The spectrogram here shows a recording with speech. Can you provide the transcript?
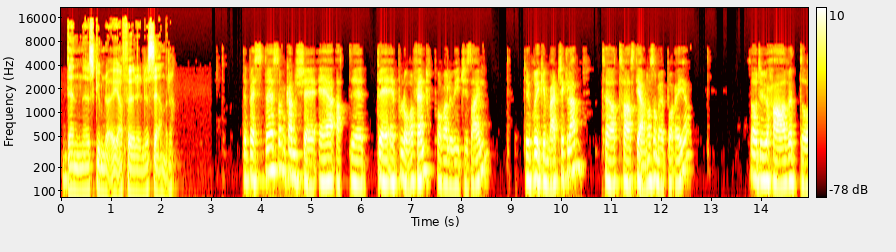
den skumle øya før eller senere. Det beste som kan skje, er at det er blå felt på Valuigi's Island. Du bruker Magic Lamp til å ta stjerner som er på øya. Så du har da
